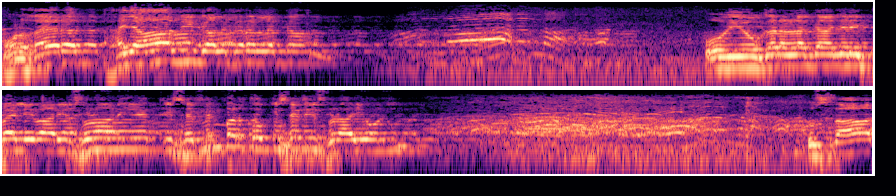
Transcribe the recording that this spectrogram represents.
ہوں غیرت ہزار کی گل کر لگا وہ بھی وہ کرن لگا جی پہلی باری سنانی ہے کسی ممبر تو کسی نے سنائی ہونی۔ استاد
